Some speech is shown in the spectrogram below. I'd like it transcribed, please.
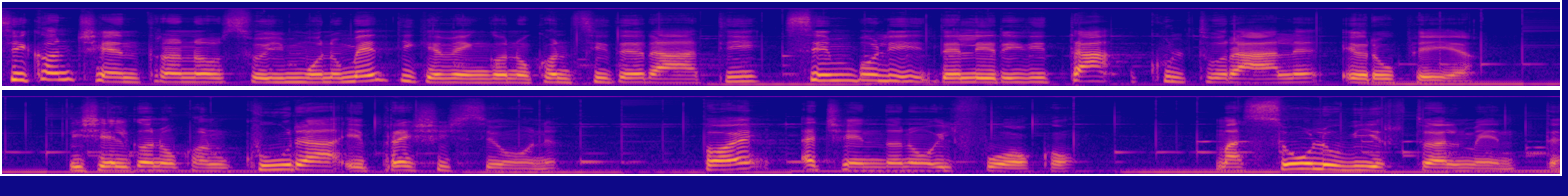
Si concentrano sui monumenti che vengono considerati simboli dell'eredità culturale europea. Li scelgono con cura e precisione. Poi accendono il fuoco, ma solo virtualmente.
